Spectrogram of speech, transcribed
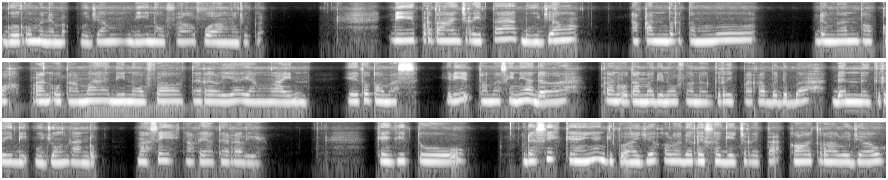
guru menembak Bujang di novel pulang juga. Di pertengahan cerita, Bujang akan bertemu dengan tokoh peran utama di novel Terelia yang lain, yaitu Thomas. Jadi Thomas ini adalah peran utama di novel Negeri Para Bedebah dan Negeri di Ujung Tanduk. Masih karya Terelia. Kayak gitu. Udah sih kayaknya gitu aja kalau dari segi cerita. Kalau terlalu jauh,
